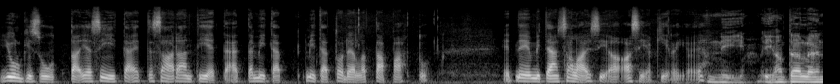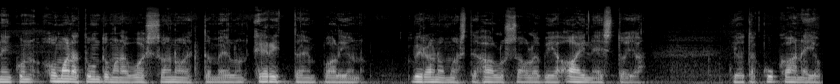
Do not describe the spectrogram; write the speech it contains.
julkisuutta ja siitä, että saadaan tietää, että mitä, mitä todella tapahtuu. Että ne ei ole mitään salaisia asiakirjoja. Niin, ihan tällainen niin kuin omana tuntumana voisi sanoa, että meillä on erittäin paljon viranomaisten hallussa olevia aineistoja, joita kukaan ei ole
